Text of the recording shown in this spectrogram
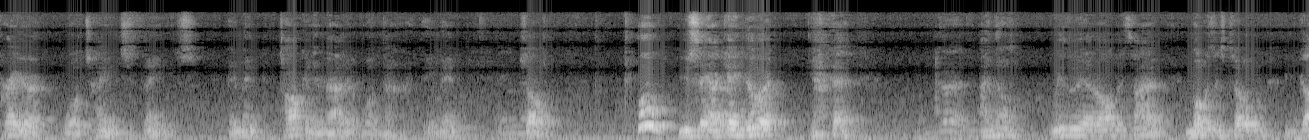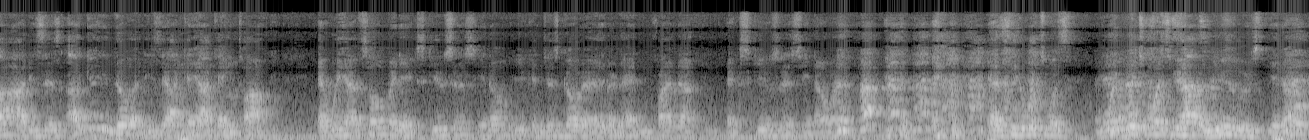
Prayer will change things, amen. Talking about it will not, amen. Amen. So, whoo, you say I can't do it. Good. I know, we do that all the time. Moses told God, he says, I can't do it. He said, I can't, I can't talk. And we have so many excuses, you know, you can just go to the internet and find out excuses, you know, and, and see which ones, whi- which ones you haven't used, you know?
